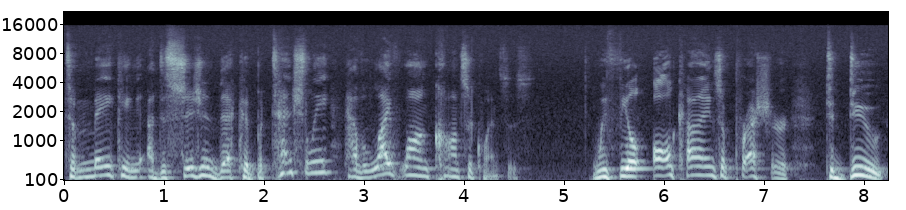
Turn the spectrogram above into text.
to making a decision that could potentially have lifelong consequences. We feel all kinds of pressure to do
